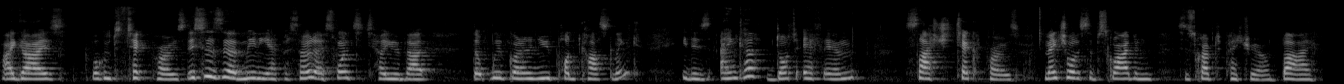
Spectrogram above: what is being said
Hi guys, welcome to Tech Pros. This is a mini episode. I just wanted to tell you about that we've got a new podcast link. It is anchor.fm slash tech pros. Make sure to subscribe and subscribe to Patreon. Bye.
